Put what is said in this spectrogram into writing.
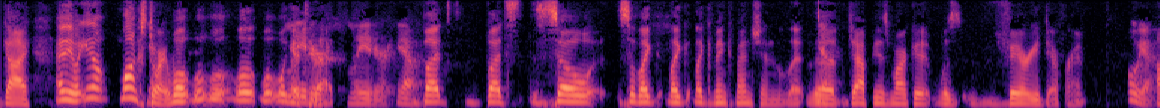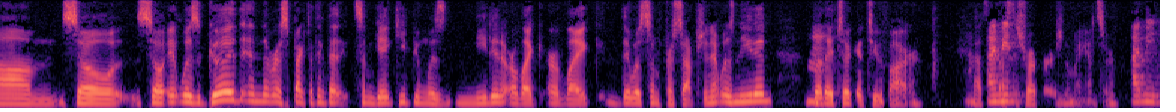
guy. Anyway, you know, long story. We'll we'll we'll we'll, we'll, we'll get to that. Later. Yeah. But but so so like like like Vinnk mentioned, the Yeah. Japanese market was very different. Oh yeah. Um, so so it was good in the respect. I think that some gatekeeping was needed, or like or like there was some perception it was needed, but Hmm. they took it too far. That's, I that's mean- the short version of my answer. I mean,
